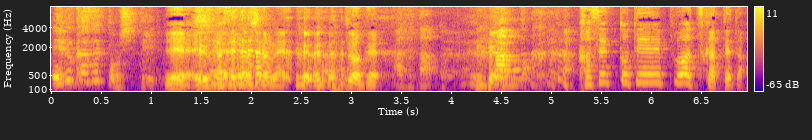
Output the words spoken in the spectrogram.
L カセットを知っている。いやいや L カセット知らない。ちょっと待って。なんとカセットテープは使ってた。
